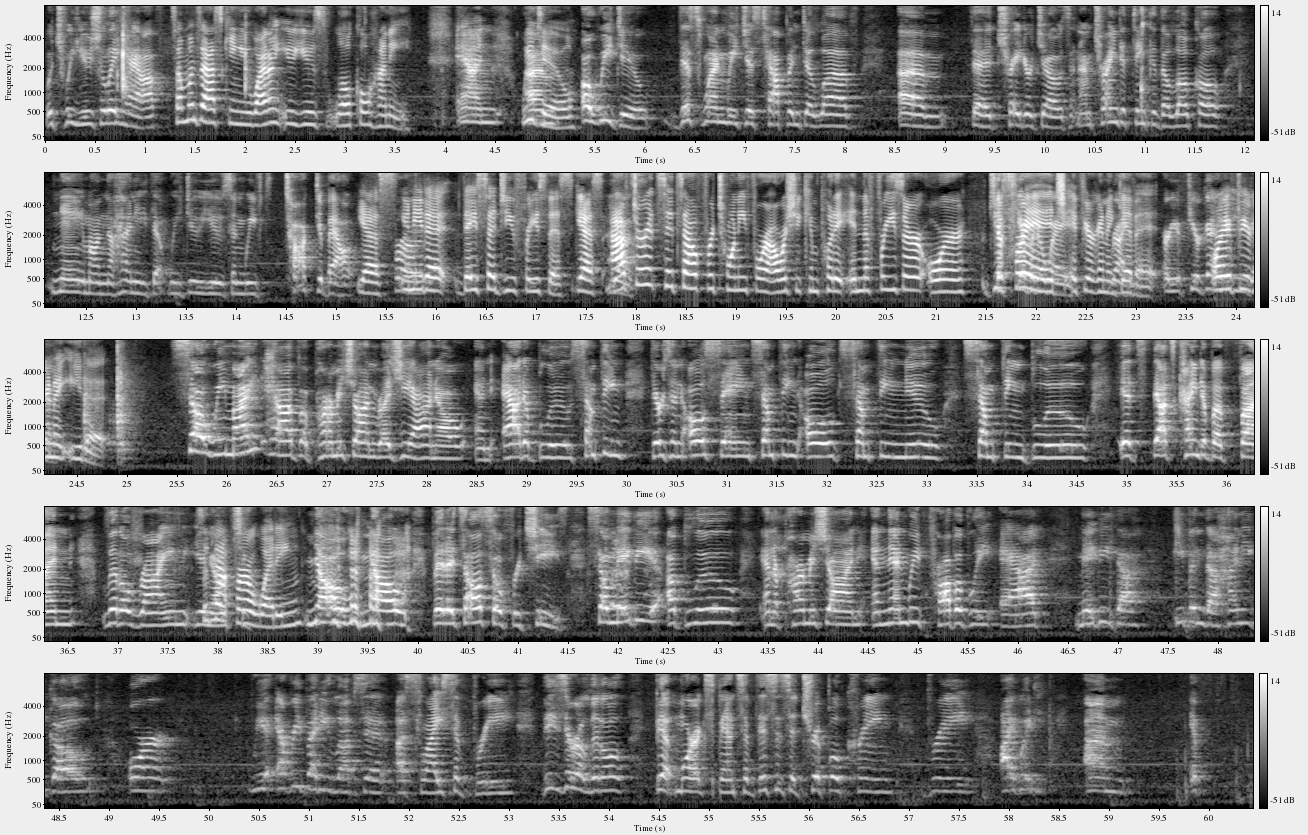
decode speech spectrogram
which we usually have. Someone's asking you, why don't you use local honey? And We um, do. Oh, we do. This one we just happen to love um, the Trader Joe's, and I'm trying to think of the local name on the honey that we do use and we've talked about. Yes, for- you need to. They said, do you freeze this? Yes. Yes. After it sits out for 24 hours, you can put it in the freezer or Just the fridge if you're going to give it, Or if you're gonna or if eat you're going to eat it. So we might have a Parmesan Reggiano and add a blue, something, there's an old saying, something old, something new, something blue. It's, that's kind of a fun little rhyme, you Isn't know. that for to- a wedding? No, no, but it's also for cheese. So maybe a blue and a Parmesan, and then we'd probably add maybe the, even the honey goat or we everybody loves a, a slice of brie. These are a little bit more expensive. This is a triple cream brie. I would, um, if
